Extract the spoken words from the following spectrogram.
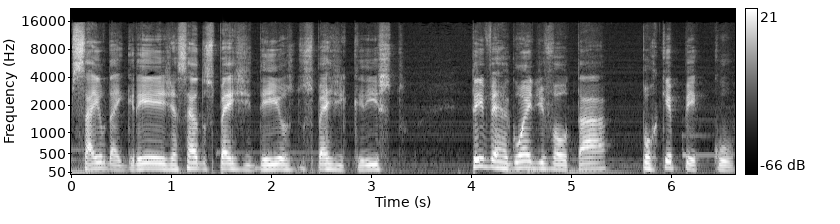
saiu da igreja, saiu dos pés de Deus, dos pés de Cristo, tem vergonha de voltar porque pecou.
